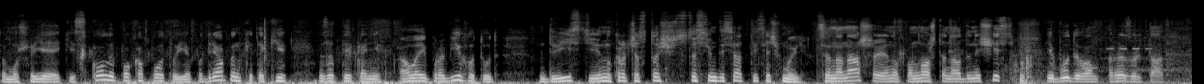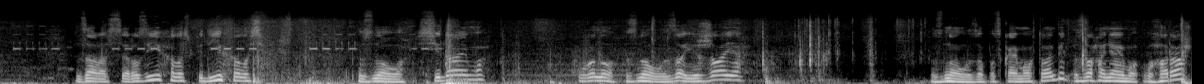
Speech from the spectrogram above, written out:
тому що є якісь сколи по капоту, є подряпинки такі затикані. Але і пробігу тут 200, ну коротше 100, 170 тисяч миль. Це на наші, ну помножте на 1,6 і буде вам результат. Зараз все роз'їхалось, під'їхалось. Знову сідаємо. Воно знову заїжджає. Знову запускаємо автомобіль, заганяємо в гараж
